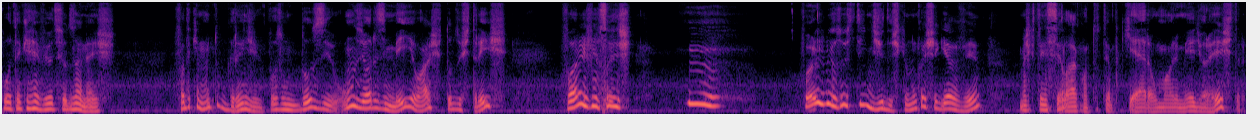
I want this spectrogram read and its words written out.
Pô, tem que rever o Senhor dos Anéis. Foda que é muito grande. Pô, são 12, 11 horas e meia, eu acho, todos os três. Fora as versões. Uh, Fora as versões estendidas, que eu nunca cheguei a ver, mas que tem, sei lá, quanto tempo que era, uma hora e meia de hora extra?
